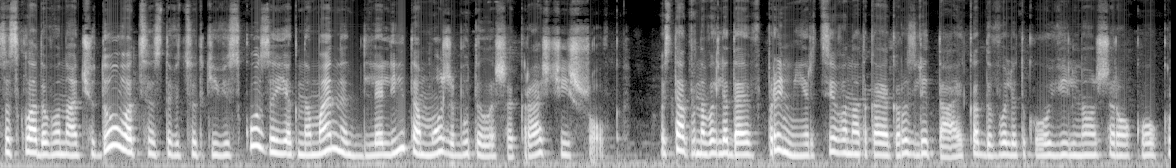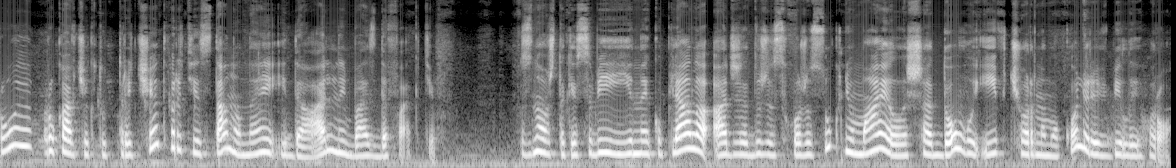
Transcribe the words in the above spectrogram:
За складом вона чудова, це 100% віскоза, і, як на мене, для літа може бути лише кращий шовк. Ось так вона виглядає в примірці. Вона така як розлітайка, доволі такого вільного широкого крою. Рукавчик тут три четверті, стан у неї ідеальний, без дефектів. Знову ж таки, собі її не купляла, адже дуже схожу сукню має лише довгу і в чорному кольорі в білий горох.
